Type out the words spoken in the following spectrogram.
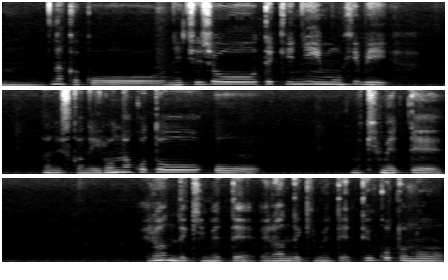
うん、なんかこう日常的にもう日々何ですかねいろんなことを決めて選んで決めて選んで決めてっていうことの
